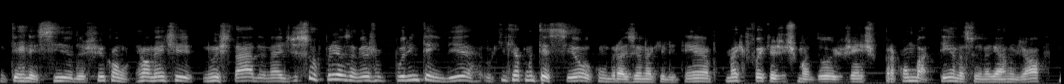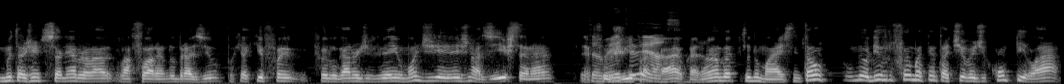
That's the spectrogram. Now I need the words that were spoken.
enternecidas, ficam realmente no estado né, de surpresa mesmo por entender o que, que aconteceu com o Brasil naquele tempo, como é que foi que a gente mandou gente para combater na Segunda Guerra Mundial. Muita gente se lembra lá, lá fora no Brasil, porque aqui foi, foi lugar onde veio um monte de ex-nazista, né? É, fugir para cá, o caramba, tudo mais. Então, o meu livro foi uma tentativa de compilar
